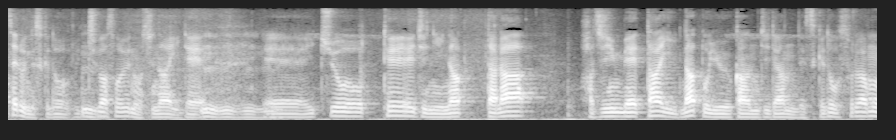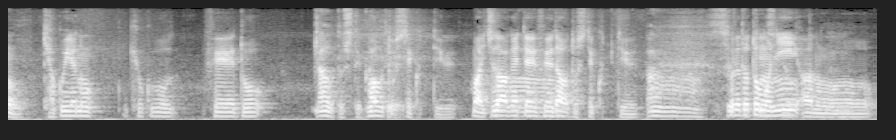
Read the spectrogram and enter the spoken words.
せるんですけどうちはそういうのをしないで、一応定時になったら始めたいなという感じなんですけどそれはもう客入れの曲をフェードアウトしていくアウトしていくっていう、まあ、一度上げてフェードアウトしていくっていう。それとともに、あのの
